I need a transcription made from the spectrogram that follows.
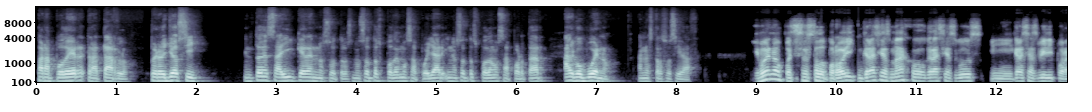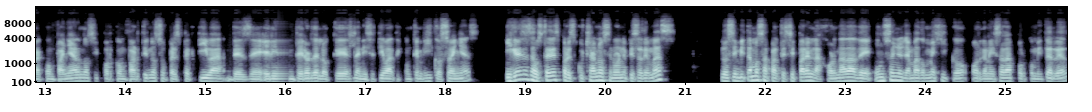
para poder tratarlo. Pero yo sí. Entonces ahí queda en nosotros. Nosotros podemos apoyar y nosotros podemos aportar algo bueno a nuestra sociedad. Y bueno, pues eso es todo por hoy. Gracias Majo, gracias Gus y gracias Vidi por acompañarnos y por compartirnos su perspectiva desde el interior de lo que es la iniciativa Con qué México Sueñas. Y gracias a ustedes por escucharnos en un episodio más. Los invitamos a participar en la jornada de Un Sueño llamado México, organizada por Comité Red,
